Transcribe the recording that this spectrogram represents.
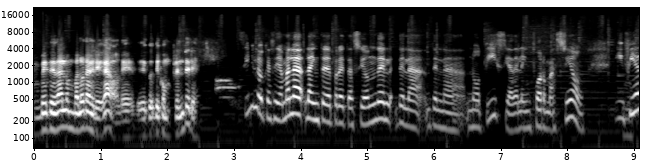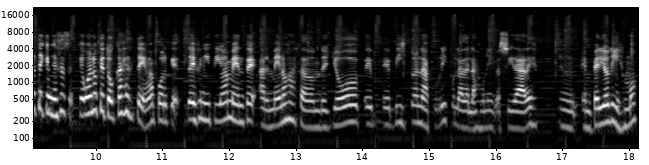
en vez de darle un valor agregado, de, comprender esto. Sí, lo que se llama la, interpretación de, la, de la noticia, de la información. Y fíjate que en ese, qué bueno que tocas el tema, porque definitivamente, al menos hasta donde yo he, visto en la currícula de las universidades en, periodismo,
